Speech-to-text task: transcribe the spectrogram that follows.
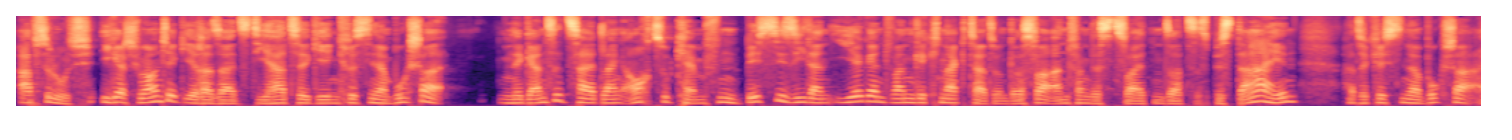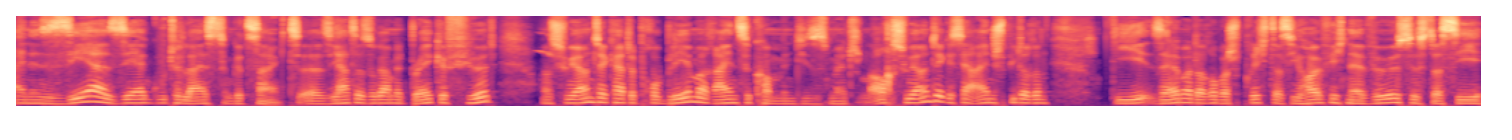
Absolut. Iga Schwiontek ihrerseits, die hatte gegen Christina Buchscher eine ganze Zeit lang auch zu kämpfen, bis sie sie dann irgendwann geknackt hat. Und das war Anfang des zweiten Satzes. Bis dahin hatte Christina Buxer eine sehr, sehr gute Leistung gezeigt. Äh, sie hatte sogar mit Break geführt und Swiatek hatte Probleme reinzukommen in dieses Match. Und auch Swiatek ist ja eine Spielerin, die selber darüber spricht, dass sie häufig nervös ist, dass sie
